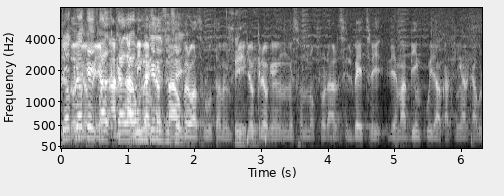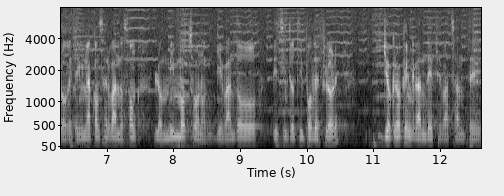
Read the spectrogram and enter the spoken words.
Yo doy creo mi que opinión. ca- a, cada a mí uno me ha tiene su encantado, sello. pero absolutamente. Sí, yo sí. creo que un esorno floral silvestre y además bien cuidado, que al fin y al cabo lo que termina conservando son los mismos tonos, llevando distintos tipos de flores, yo creo que engrandece bastante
